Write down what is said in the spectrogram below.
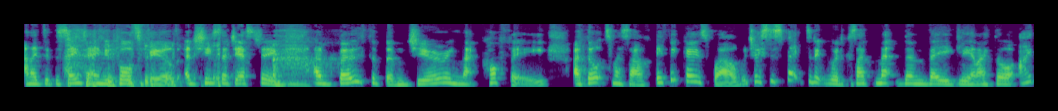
And I did the same to Amy Porterfield, and she said yes too. And both of them during that coffee, I thought to myself, if it goes well, which I suspected it would because I'd met them vaguely, and I thought, I,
